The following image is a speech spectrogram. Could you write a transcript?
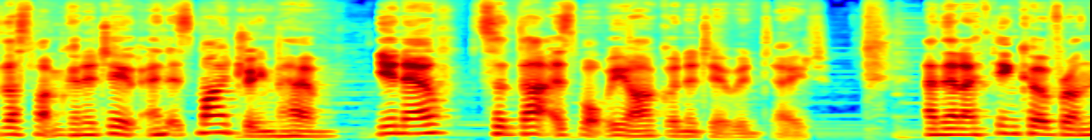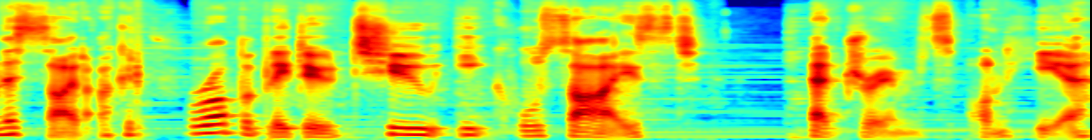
So that's what I'm going to do. And it's my dream home, you know? So that is what we are going to do indeed. And then I think over on this side, I could probably do two equal sized bedrooms on here.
